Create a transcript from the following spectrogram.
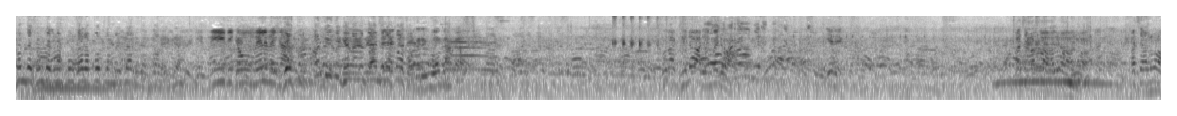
बंदे संदे पूछा पुत्र मेरी लाड़ी वीर गाँव मेल में जा बंदी दिखे ना तो मेरे पास थोड़ा घिना आ रही है ये देख अच्छा हलवा हलवा हलवा। अच्छा हलवा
